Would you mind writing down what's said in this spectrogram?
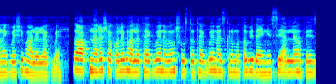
অনেক বেশি ভালো লাগবে। তো আপনারা সকলে ভালো থাকবেন এবং সুস্থ থাকবেন। আজকের মতো বিদায় নিচ্ছি। আল্লাহ হাফেজ।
